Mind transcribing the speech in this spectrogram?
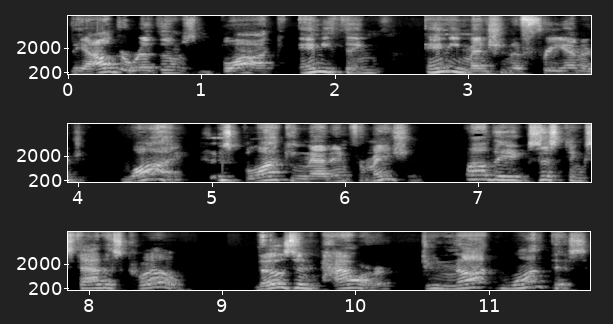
The algorithms block anything, any mention of free energy. Why? Who's blocking that information? Well, the existing status quo. Those in power do not want this.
